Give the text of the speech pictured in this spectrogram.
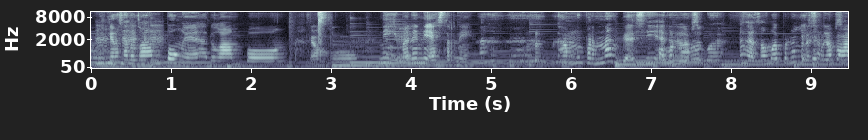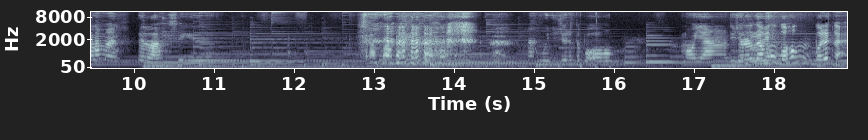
mungkin mungkin satu kampung ya satu kampung. Kampung. Nih gimana nih Esther nih? Kamu pernah nggak sih ada dalam sebuah enggak kamu pernah nggak sih dalam pengalaman? Relasi. Gitu kenapa? Nah mau jujur atau bohong? Mau yang jujur Menurut dulu kamu deh. bohong boleh nggak?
